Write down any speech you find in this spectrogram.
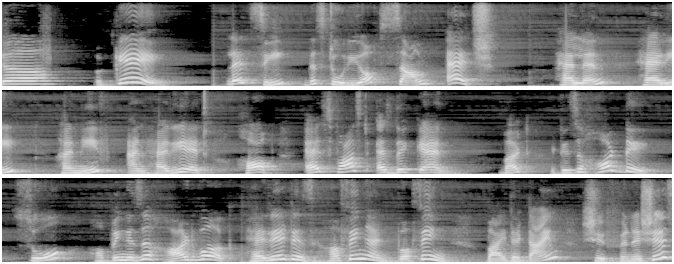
G. Okay. Let's see the story of sound H. Helen, Harry, Hanif and Harriet hop as fast as they can. But it is a hot day. So, hopping is a hard work. Harriet is huffing and puffing. By the time she finishes,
